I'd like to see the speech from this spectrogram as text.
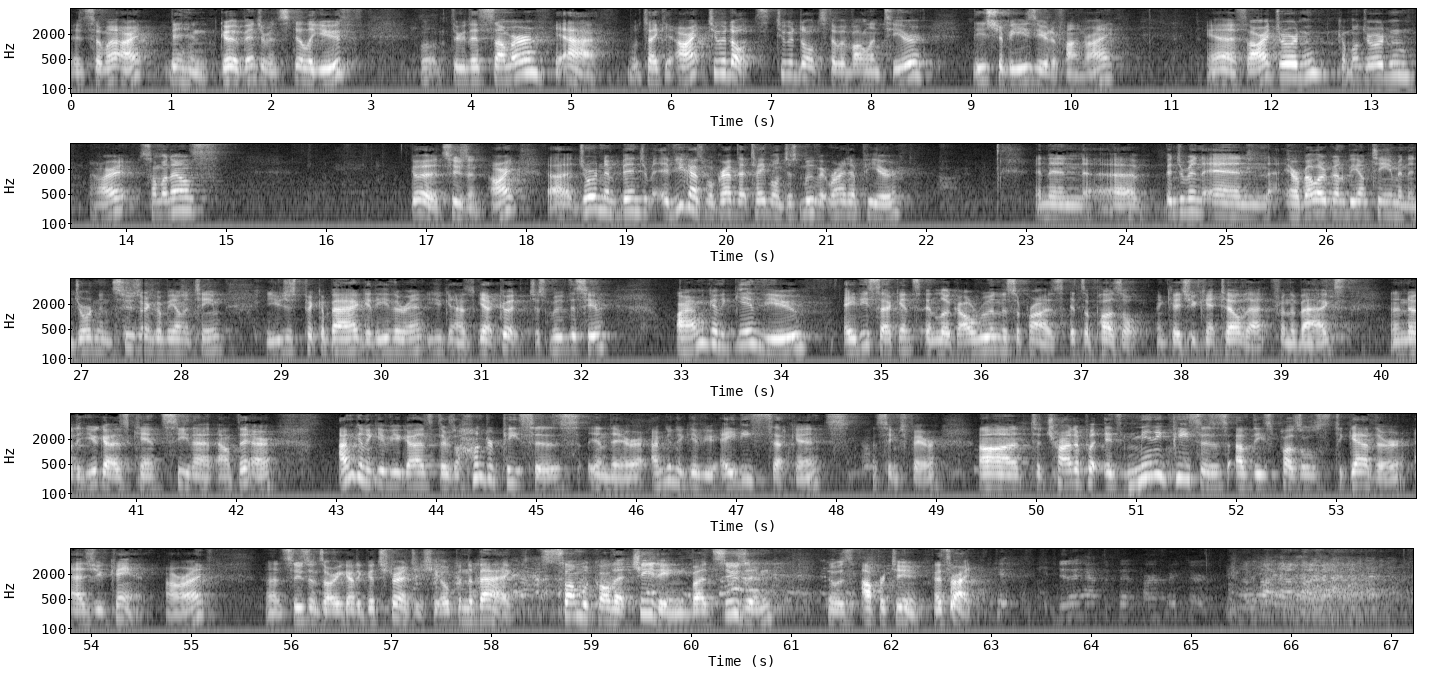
It's someone. All right. Ben. Good. Benjamin's still a youth. Well, through this summer, yeah, we'll take it. All right. Two adults. Two adults that would volunteer. These should be easier to find, right? Yes. All right, Jordan. Come on, Jordan. All right. Someone else. Good, Susan. All right. Uh, Jordan and Benjamin, if you guys will grab that table and just move it right up here. And then uh, Benjamin and Arabella are going to be on team, and then Jordan and Susan are going to be on the team. You just pick a bag at either end. You guys, yeah, good. Just move this here. All right, I'm going to give you 80 seconds, and look, I'll ruin the surprise. It's a puzzle, in case you can't tell that from the bags. And I know that you guys can't see that out there. I'm going to give you guys, there's 100 pieces in there. I'm going to give you 80 seconds. That seems fair uh, to try to put as many pieces of these puzzles together as you can, all right? Uh, Susan's already got a good strategy. She opened the bag. Some would call that cheating, but Susan, it was opportune. That's right. Do they have to fit perfect? Or...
